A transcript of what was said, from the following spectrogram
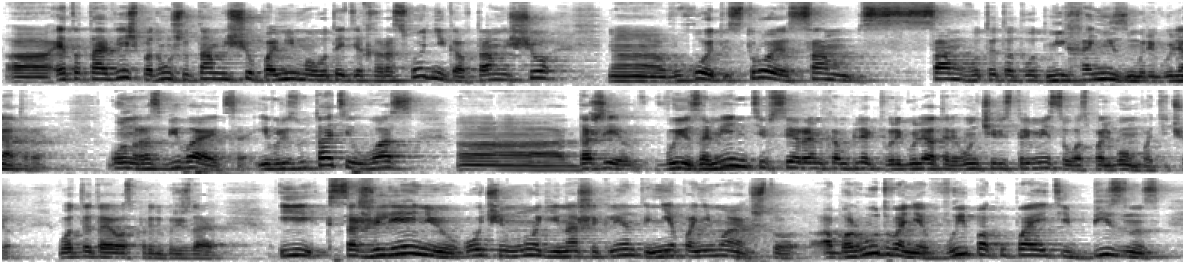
А, это та вещь, потому что там еще помимо вот этих расходников, там еще а, выходит из строя сам, сам вот этот вот механизм регулятора он разбивается. И в результате у вас, э, даже вы замените все рэм-комплект в регуляторе, он через 3 месяца у вас по-любому потечет. Вот это я вас предупреждаю. И, к сожалению, очень многие наши клиенты не понимают, что оборудование вы покупаете бизнес –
